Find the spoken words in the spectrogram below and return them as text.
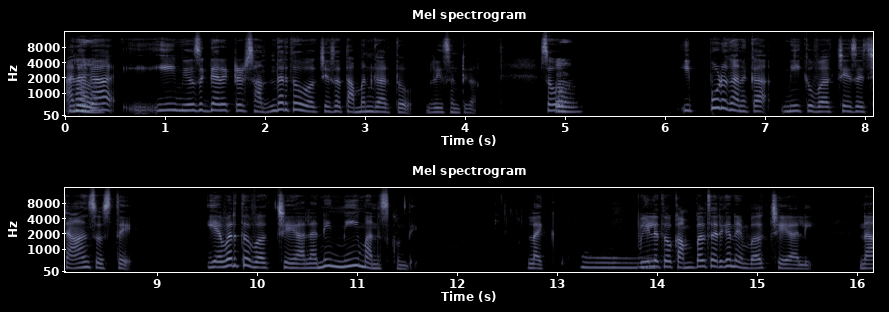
అలాగా ఈ- ఈ మ్యూజిక్ డైరెక్టర్స్ అందరితో వర్క్ చేసే తమన్ గారితో రీసెంట్గా సో ఇప్పుడు గనక మీకు వర్క్ చేసే ఛాన్స్ వస్తే ఎవరితో వర్క్ చేయాలని నీ మనసుకుంది? లైక్ వీళ్ళతో కంపల్సరీగా నేను వర్క్ చేయాలి నా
